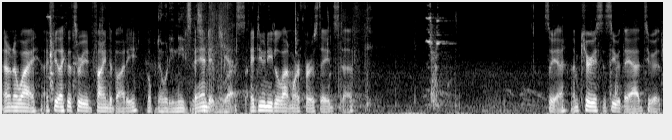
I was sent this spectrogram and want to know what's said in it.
don't know why. I feel like that's where you'd find a body. Hope nobody needs this. Yes. I do need a lot more first aid stuff. So yeah, I'm curious to see what they add to it.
